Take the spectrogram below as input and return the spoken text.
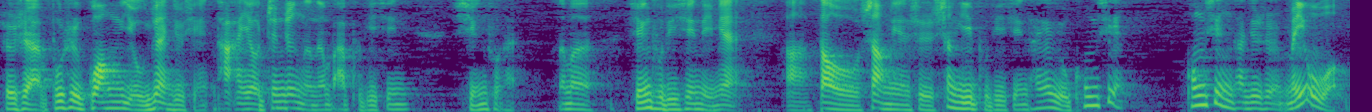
是不是啊？不是光有愿就行，他还要真正的能把菩提心行出来。那么行菩提心里面啊，到上面是圣意菩提心，它要有空性，空性它就是没有我。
